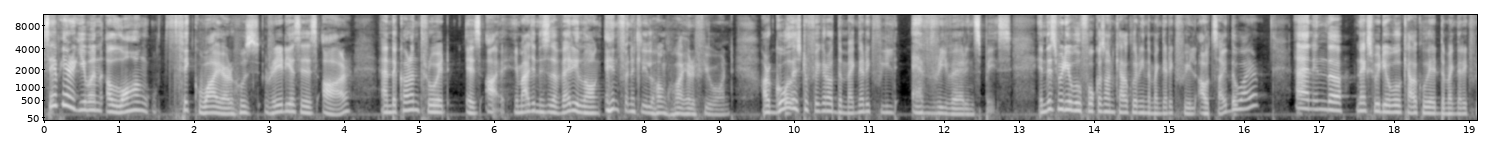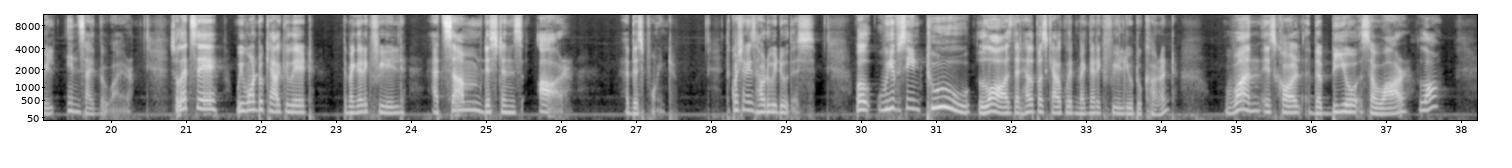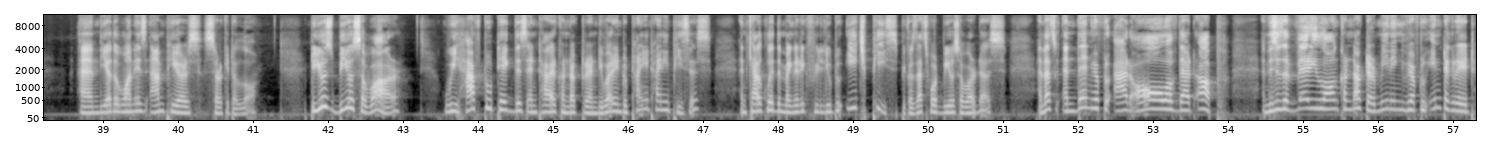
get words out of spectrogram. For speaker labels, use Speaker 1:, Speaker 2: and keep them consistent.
Speaker 1: Say we are given a long, thick wire whose radius is r, and the current through it is I. Imagine this is a very long, infinitely long wire if you want. Our goal is to figure out the magnetic field everywhere in space. In this video, we'll focus on calculating the magnetic field outside the wire. And in the next video, we'll calculate the magnetic field inside the wire. So let's say we want to calculate the magnetic field at some distance r at this point. The question is, how do we do this? Well, we have seen two laws that help us calculate magnetic field due to current. One is called the Biot-Savart law, and the other one is Ampere's circuital law. To use Biot-Savart, we have to take this entire conductor and divide it into tiny, tiny pieces and calculate the magnetic field due to each piece because that's what Biot-Savart does. And that's and then you have to add all of that up. And this is a very long conductor, meaning you have to integrate.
